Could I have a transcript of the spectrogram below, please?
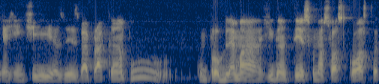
E a gente às vezes vai para campo com um problema gigantesco nas suas costas,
